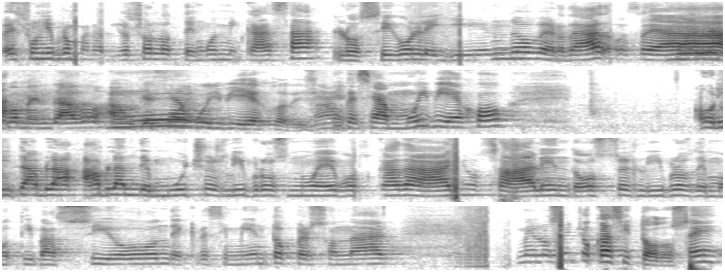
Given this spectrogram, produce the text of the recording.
es un libro maravilloso, lo tengo en mi casa, lo sigo leyendo, ¿verdad? O sea, muy recomendado, aunque sea muy viejo, dice. Aunque sea muy viejo. Ahorita habla, hablan de muchos libros nuevos, cada año salen dos, tres libros de motivación, de crecimiento personal. Me los he hecho casi todos, ¿eh?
